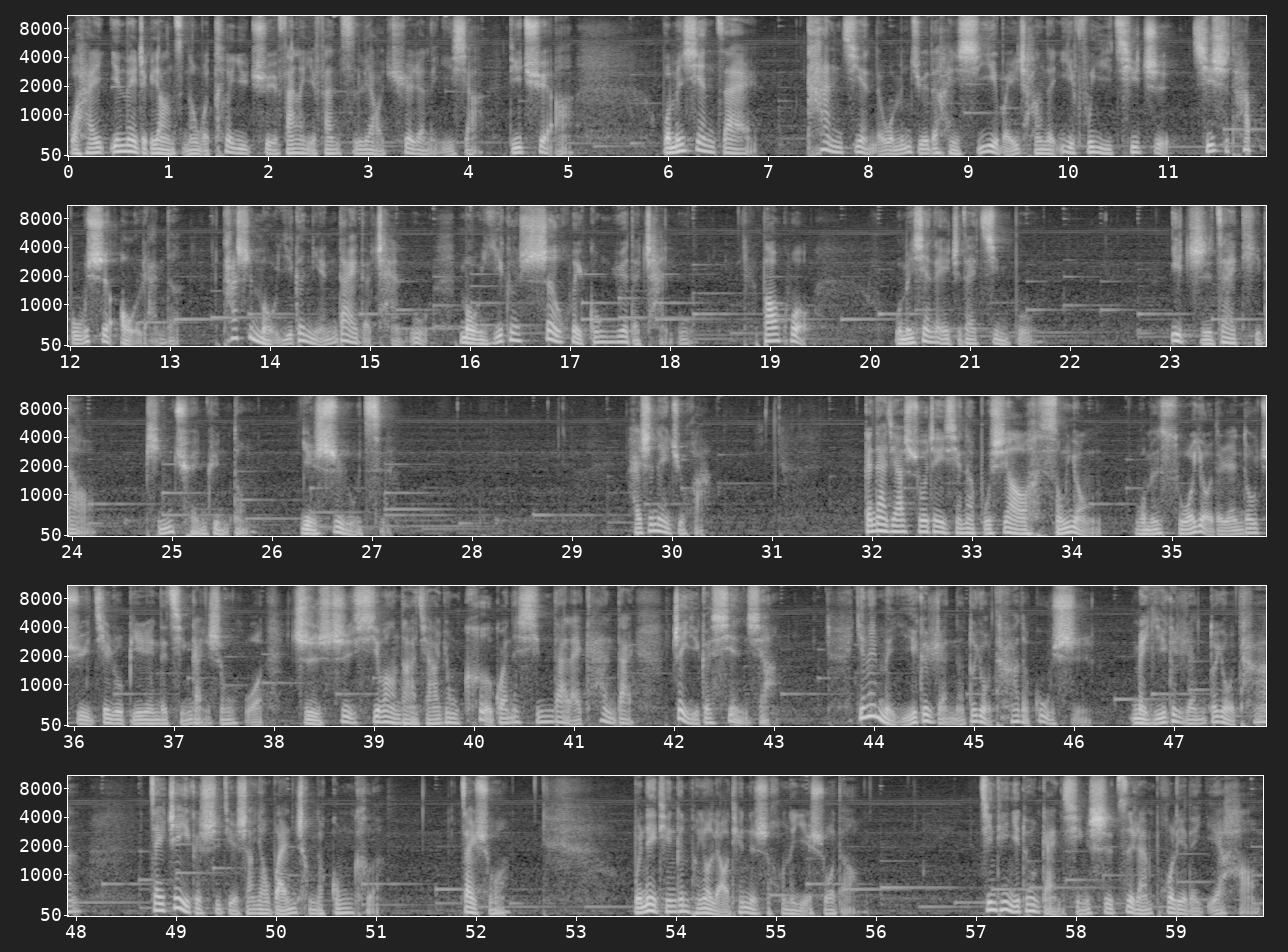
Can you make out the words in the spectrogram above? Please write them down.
我还因为这个样子呢，我特意去翻了一番资料，确认了一下，的确啊，我们现在看见的，我们觉得很习以为常的一夫一妻制。其实它不是偶然的，它是某一个年代的产物，某一个社会公约的产物。包括我们现在一直在进步，一直在提到平权运动，也是如此。还是那句话，跟大家说这些呢，不是要怂恿。我们所有的人都去介入别人的情感生活，只是希望大家用客观的心态来看待这一个现象，因为每一个人呢都有他的故事，每一个人都有他在这个世界上要完成的功课。再说，我那天跟朋友聊天的时候呢，也说到，今天一段感情是自然破裂的也好，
